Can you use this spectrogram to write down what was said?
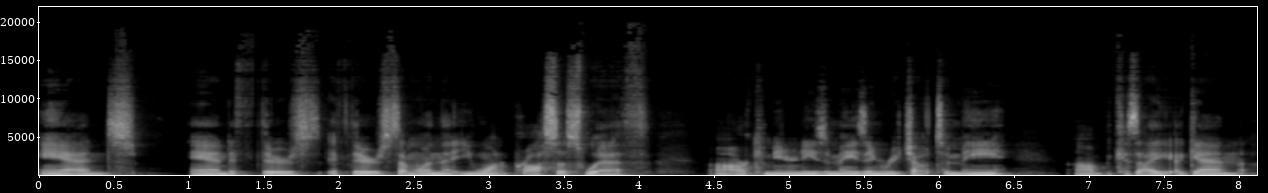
and and if there's if there's someone that you want to process with, uh, our community is amazing. Reach out to me uh, because I again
